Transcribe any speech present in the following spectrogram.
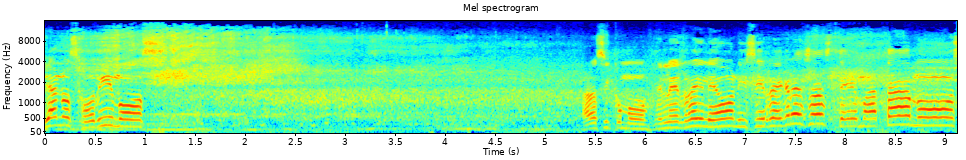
ya nos jodimos. Ahora sí como en el Rey León y si regresas te matamos.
